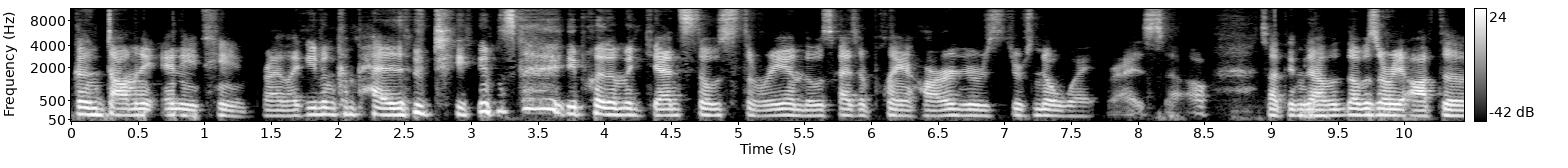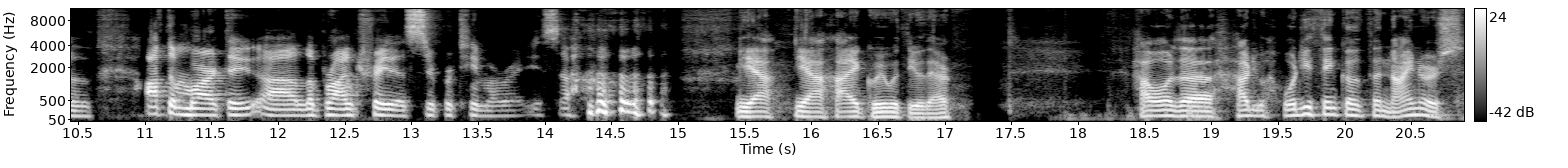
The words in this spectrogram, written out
going to dominate any team, right? Like even competitive teams, you put them against those three, and those guys are playing hard. There's there's no way, right? So, so I think that was, that was already off the off the mark. The, uh, LeBron created a super team already. So, yeah, yeah, I agree with you there. How are the how do you what do you think of the Niners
